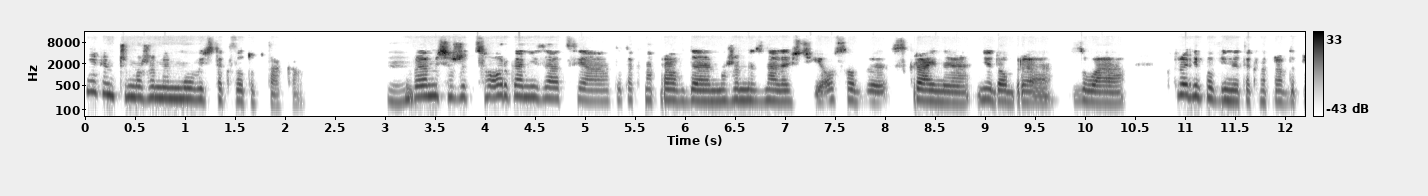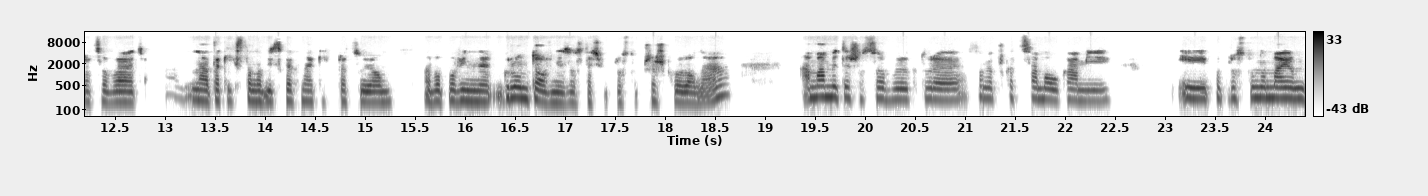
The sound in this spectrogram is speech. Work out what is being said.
nie wiem, czy możemy mówić tak z lotu ptaka. Hmm. Bo ja myślę, że co organizacja, to tak naprawdę możemy znaleźć i osoby skrajne, niedobre, złe, które nie powinny tak naprawdę pracować na takich stanowiskach, na jakich pracują, albo powinny gruntownie zostać po prostu przeszkolone. A mamy też osoby, które są na przykład samoukami i po prostu no, mają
